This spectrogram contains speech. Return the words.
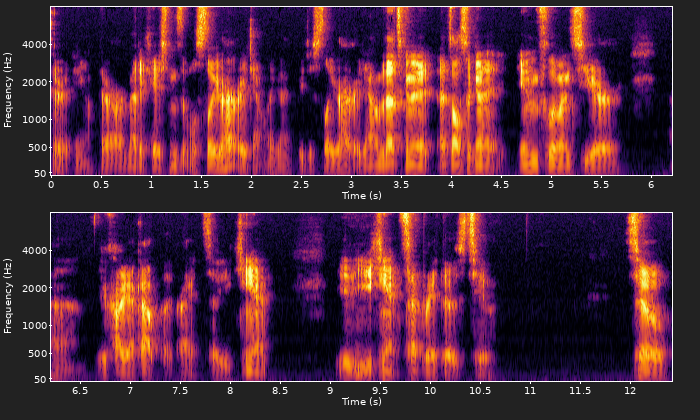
There, you know, there are medications that will slow your heart rate down. Like if you just slow your heart rate down, but that's gonna that's also gonna influence your uh, your cardiac output, right? So you can't you, you can't separate those two. So,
